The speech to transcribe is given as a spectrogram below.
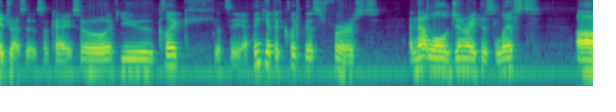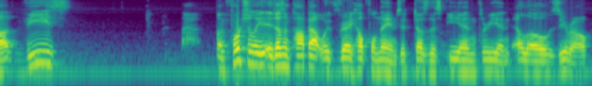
addresses. Okay, so if you click, let's see, I think you have to click this first, and that will generate this list. Uh, these, unfortunately, it doesn't pop out with very helpful names. It does this EN3 and LO0.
